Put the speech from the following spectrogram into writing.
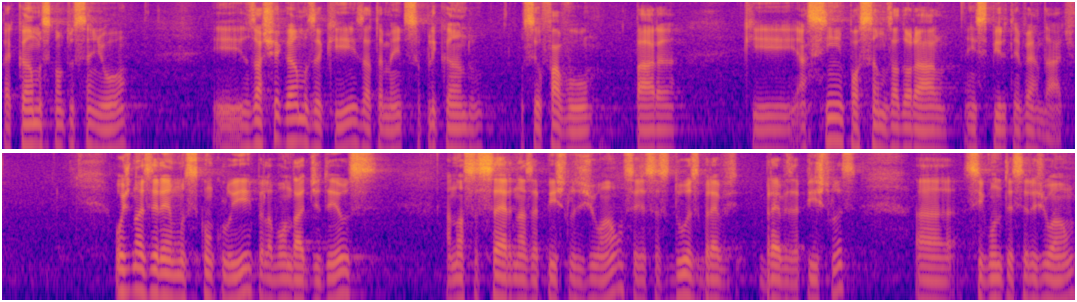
pecamos contra o Senhor e nos achegamos aqui exatamente suplicando o seu favor para que assim possamos adorá-lo em espírito e em verdade. Hoje nós iremos concluir, pela bondade de Deus, a nossa série nas epístolas de João, ou seja, essas duas breves, breves epístolas, uh, segundo e terceiro João,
